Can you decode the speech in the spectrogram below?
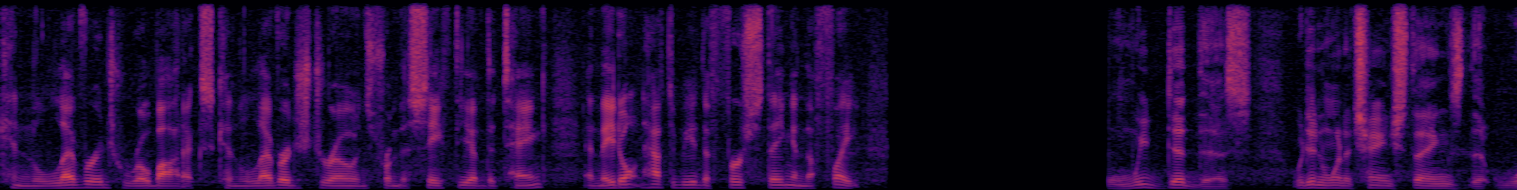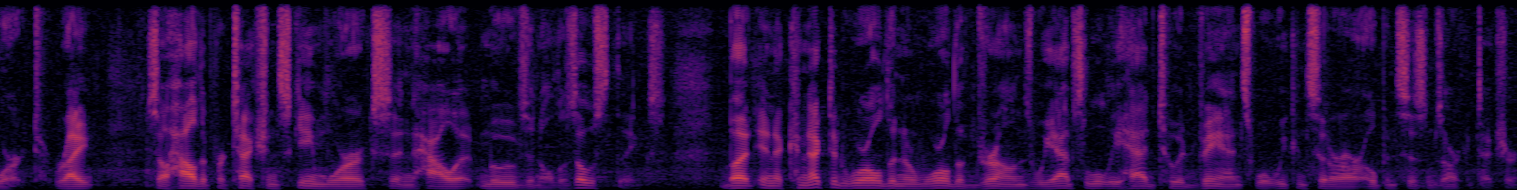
can leverage robotics, can leverage drones from the safety of the tank, and they don't have to be the first thing in the fight. When we did this, we didn't want to change things that worked, right? So how the protection scheme works and how it moves and all those, those things. But in a connected world, in a world of drones, we absolutely had to advance what we consider our open systems architecture.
